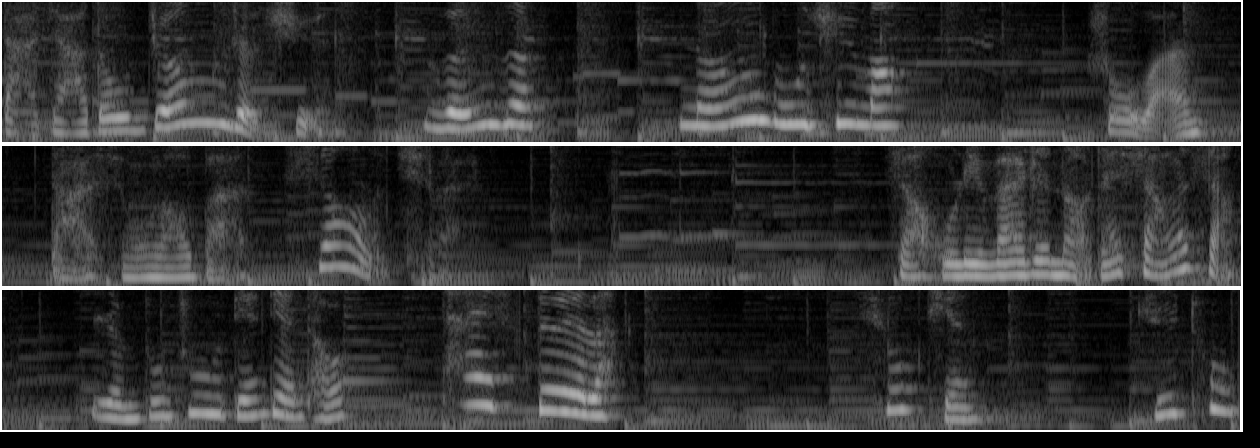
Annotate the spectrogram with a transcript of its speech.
大家都争着去，蚊子能不去吗？说完，大熊老板笑了起来。小狐狸歪着脑袋想了想，忍不住点点头：“太对了。”秋天，菊兔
